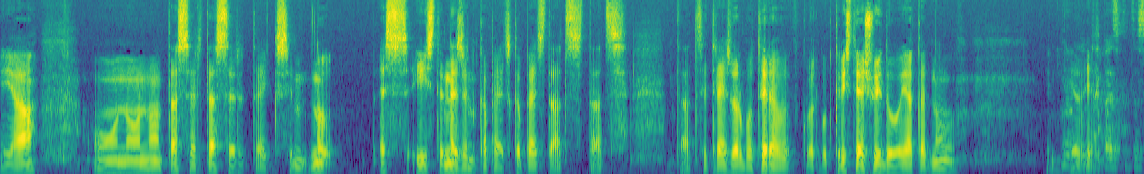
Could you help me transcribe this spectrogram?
Jā, un, un, un tas ir, tas ir, teiksim, nu, es īsti nezinu, kāpēc, kāpēc tāds, tāds, tāds citreiz varbūt ir, varbūt kristiešu vidū, ja, kad, nu, Ja, ja. Tāpēc, ka tas,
